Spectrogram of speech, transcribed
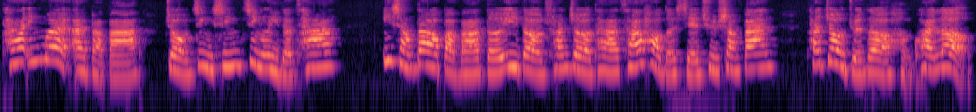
他因为爱爸爸，就尽心尽力的擦。一想到爸爸得意的穿着他擦好的鞋去上班，他就觉得很快乐。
